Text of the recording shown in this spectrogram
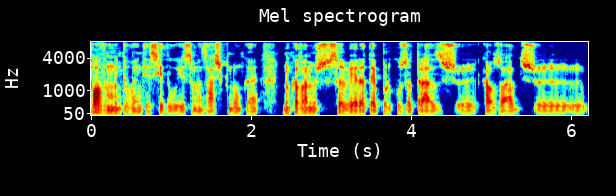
pode muito bem ter sido isso, mas acho que nunca, nunca vamos saber, até porque os atrasos uh, causados uh,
